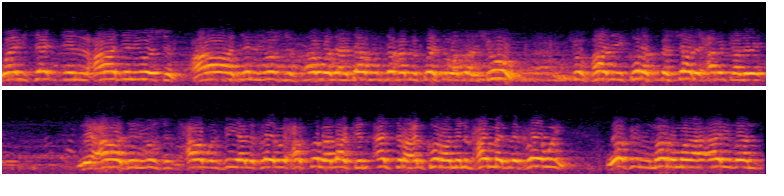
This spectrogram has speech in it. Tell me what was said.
ويسجل عادل يوسف. عادل يوسف أول أهداف منتخب الكويت الوطني. شوف شوف هذه كرة بشار ليه لعادل يوسف. حاول فيها الخليوي يحصلها لكن أسرع الكرة من محمد الخليوي. وفي المرمى أيضا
